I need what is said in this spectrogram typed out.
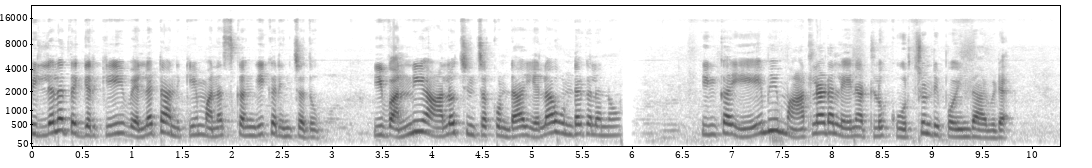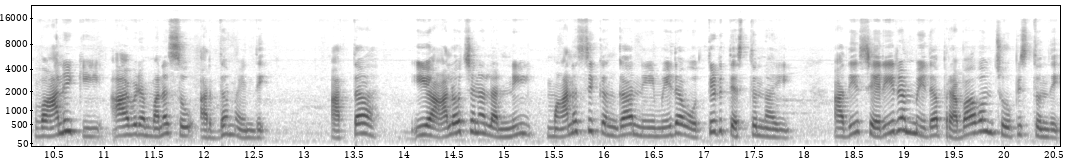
పిల్లల దగ్గరికి వెళ్ళటానికి మనస్కంగీకరించదు ఇవన్నీ ఆలోచించకుండా ఎలా ఉండగలను? ఇంకా ఏమీ మాట్లాడలేనట్లు కూర్చుండిపోయింది ఆవిడ. వానికి ఆవిడ మనసు అర్థమైంది. అత్త ఈ ఆలోచనలన్నీ మానసికంగా నీ మీద ఒత్తిడి తెస్తున్నాయి. అది శరీరం మీద ప్రభావం చూపిస్తుంది.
